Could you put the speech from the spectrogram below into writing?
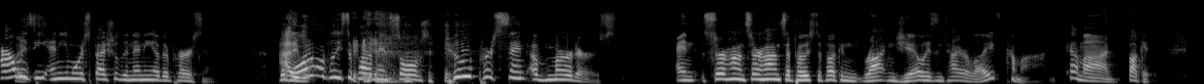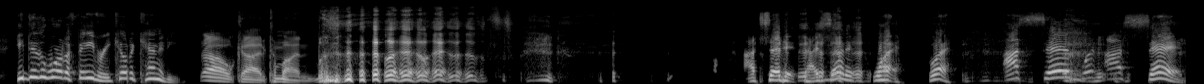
How is Like- he any more special than any other person? The I- Baltimore Police Department solves two percent of murders, and Sirhan Sirhan supposed to fucking rot in jail his entire life? Come on, come on, fuck it. He did the world a favor. He killed a Kennedy. oh god, come on. I said it. I said it. What? What? I said what I said.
